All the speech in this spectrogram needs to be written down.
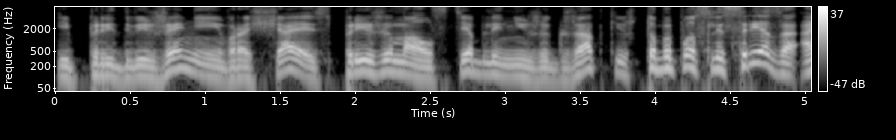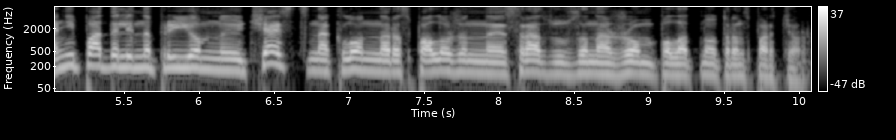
и при движении, вращаясь, прижимал стебли ниже к жатке, чтобы после среза они падали на приемную часть, наклонно расположенное сразу за ножом полотно-транспортер.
